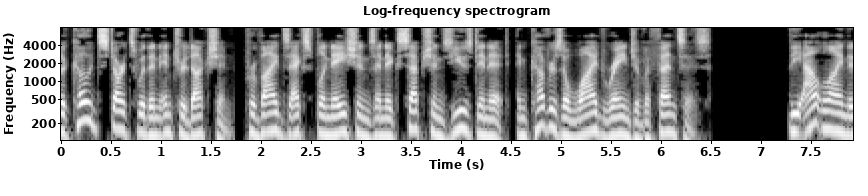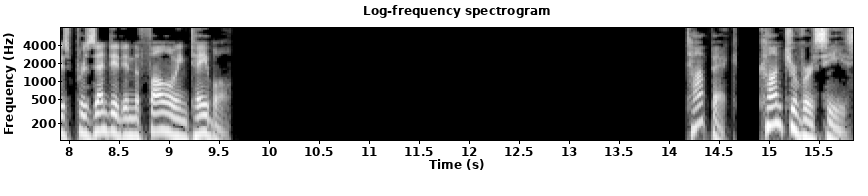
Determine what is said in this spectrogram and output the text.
The code starts with an introduction, provides explanations and exceptions used in it, and covers a wide range of offences. The outline is presented in the following table. Controversies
